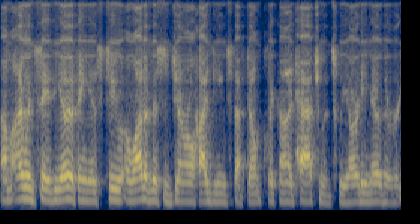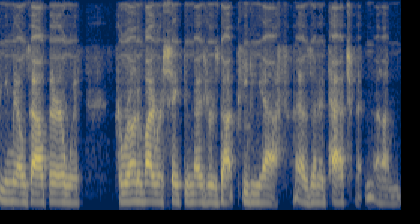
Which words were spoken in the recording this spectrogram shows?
Um, I would say the other thing is too, a lot of this is general hygiene stuff. Don't click on attachments. We already know there are emails out there with coronavirus safety measures.pdf as an attachment. Um,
